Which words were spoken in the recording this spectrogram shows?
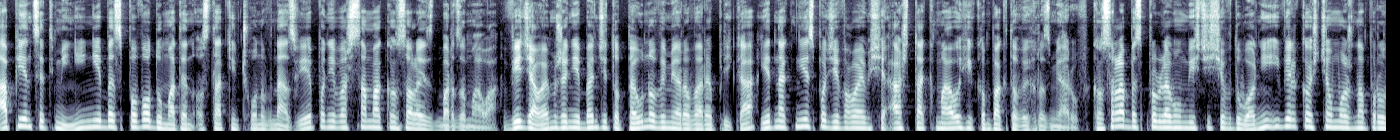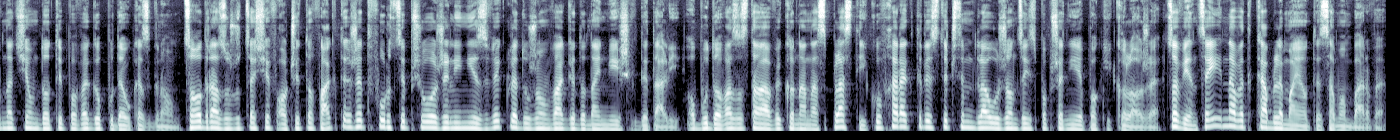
A500 Mini nie bez powodu ma ten ostatni człon w nazwie, ponieważ sama konsola jest bardzo mała. Wiedziałem, że nie będzie to pełnowymiarowa replika, jednak nie spodziewałem się aż tak małych i kompaktowych rozmiarów. Konsola bez problemu mieści się w dłoni i wielkością można porównać ją do typowego pudełka z grą. Co od razu rzuca się w oczy to fakt, że twórcy przyłożyli niezwykle dużą wagę do najmniejszych detali. Obudowa została wykonana z plastiku w charakterystycznym dla urządzeń z poprzedniej epoki kolorze. Co więcej, nawet kable mają tę samą barwę.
